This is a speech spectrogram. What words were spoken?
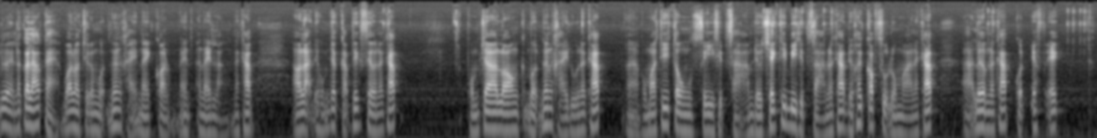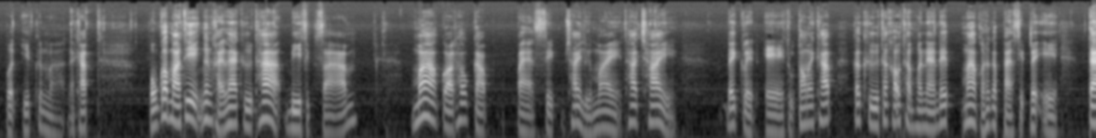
เรื่อยแล้วก็แล้วแต่ว่าเราจะกำหนดเงื่อนไขในก่อนในในหลังนะครับเอาละเดี๋ยวผมจะกลับที่ Excel นะครับ ผมจะลองกำหนดเงื่อนไขดูนะครับผมมาที่ตรง C13 เดี๋ยวเช็คที่ B13 นะครับเดี๋ยวค่อยก๊อปสูตรลงมานะครับเริ่มนะครับกด fx เปิด if ขึ้นมานะครับ ผมก็มาที่เงื่อนไขแรกคือถ้า B13 มากกว่าเท่ากับ 80 ใช่หรือไม่ ถ้าใช่ได้เกรด A ถูกต้องไหมครับ ก็คือถ้าเขาทำคะแนนได้มากกว่าเท่ากับ 80 ได้ A แต่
